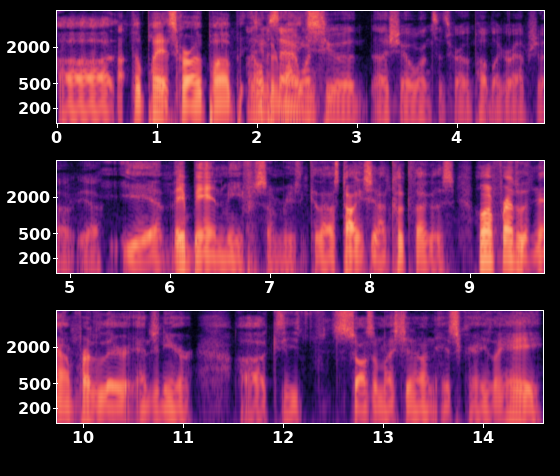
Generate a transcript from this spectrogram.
Uh, they'll play at Scarlet Pub I was open gonna say I went to a, a show once at Scarlet Pub, like a rap show. Yeah. yeah, they banned me for some reason because I was talking shit on Cook Thugless, who I'm friends with now. I'm friends with their engineer because he saw some of my shit on Instagram. He's like, "Hey,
